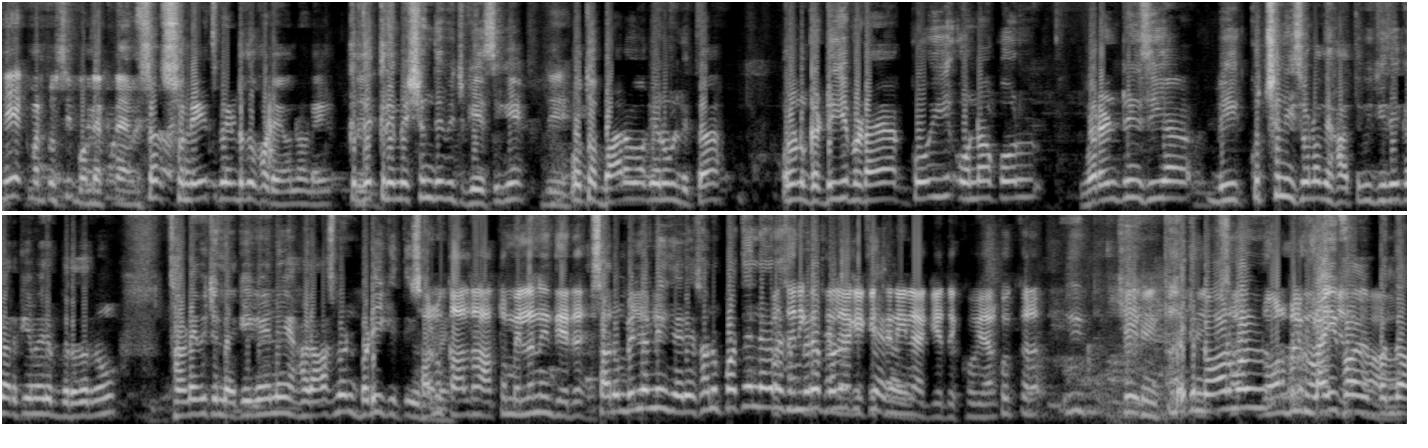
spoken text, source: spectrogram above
ਨਹੀਂ ਇੱਕ ਮਿੰਟ ਤੁਸੀਂ ਬੋਲੇ ਆਪਣੇ ਸਰ ਸੁਨੀਤ ਪਿੰਡ ਤੋਂ ਫੜਿਆ ਉਹਨਾਂ ਨੇ। ਕਿਤੇ ਕ੍ਰਿਮੇਸ਼ਨ ਦੇ ਵਿੱਚ ਗਏ ਸੀਗੇ। ਉੱਥੋਂ ਬਾਹਰੋਂ ਆ ਕੇ ਉਹਨੂੰ ਲਿੱਤਾ। ਉਹਨਾਂ ਨੂੰ ਗੱਡੀ 'ਚ ਬਿਠਾਇਆ। ਕੋਈ ਉਹਨਾਂ ਕੋਲ ਵਾਰੰਟ ਨਹੀਂ ਸੀਗਾ ਵੀ ਕੁਝ ਨਹੀਂ ਸੀ। ਉਹਨਾਂ ਦੇ ਹੱਥ ਵਿੱਚ ਜਿਹਦੇ ਕਰਕੇ ਮੇਰੇ ਬ੍ਰਦਰ ਨੂੰ ਥਾਣੇ ਵਿੱਚ ਲੈ ਕੇ ਗਏ ਨੇ। ਹਰਾਸਮੈਂਟ ਬੜੀ ਕੀਤੀ ਉਹਨਾਂ ਸਾਨੂੰ ਕੱਲ ਰਾਤ ਤੋਂ ਮਿਲਣ ਨਹੀਂ ਦੇ ਰਹੇ। ਸਾਨੂੰ ਮਿਲਣ ਨਹੀਂ ਦੇ ਰਹੇ। ਸਾਨੂੰ ਪਤਾ ਹੀ ਨਹੀਂ ਲੱਗ ਰਿਹਾ ਸੀ ਮੇਰਾ ਬ੍ਰਦਰ ਕਿੱਥੇ ਨਹੀਂ ਲੈ ਕੇ ਦੇਖੋ ਯਾਰ ਕੋਈ ਇੱਕ ਨਾਰਮਲ ਲਾਈਫ ਆ ਹਾਂ। ਬੰਦਾ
